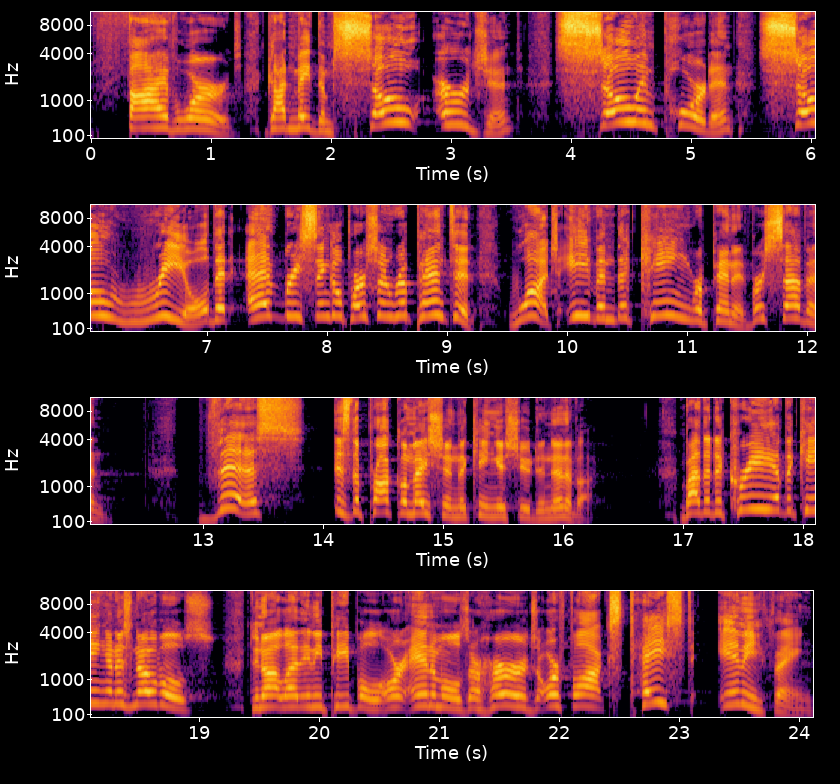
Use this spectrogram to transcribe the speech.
Five words. God made them so urgent, so important, so real that every single person repented. Watch, even the king repented. Verse 7 This is the proclamation the king issued in Nineveh. By the decree of the king and his nobles, do not let any people or animals or herds or flocks taste anything.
